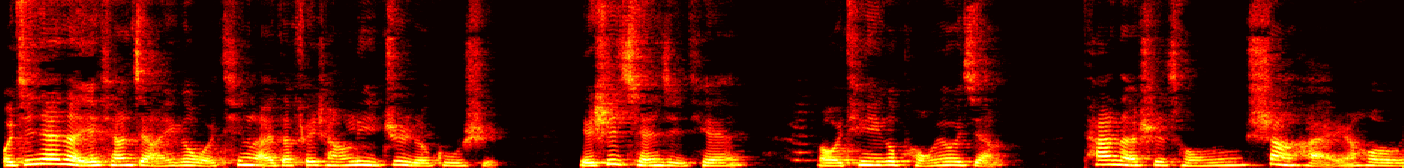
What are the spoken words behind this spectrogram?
我今天呢也想讲一个我听来的非常励志的故事，也是前几天我听一个朋友讲，他呢是从上海，然后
